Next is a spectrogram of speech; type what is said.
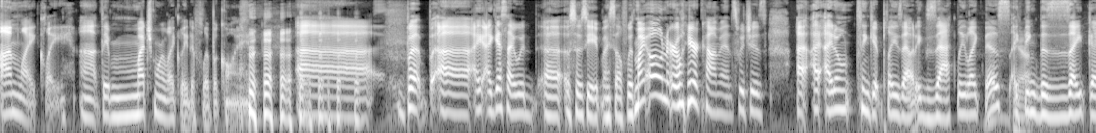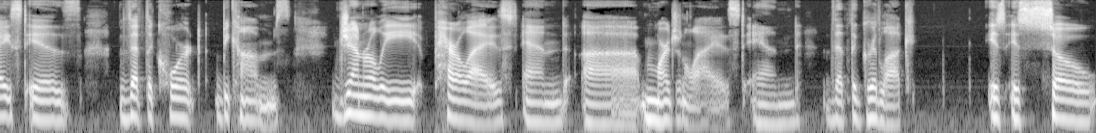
Unlikely. Uh, they're much more likely to flip a coin. Uh, but uh, I, I guess I would uh, associate myself with my own earlier comments, which is I, I I don't think it plays out exactly like this. I think the zeitgeist is that the court becomes generally paralyzed and uh, marginalized, and that the gridlock is is so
